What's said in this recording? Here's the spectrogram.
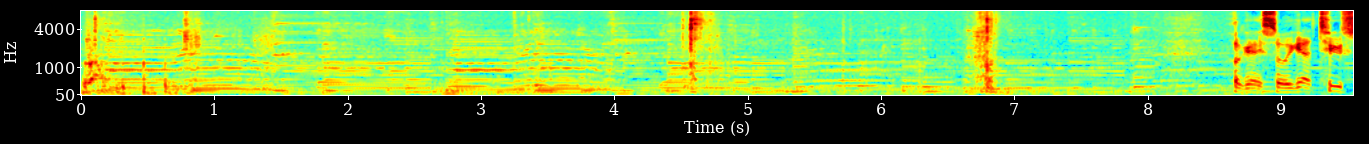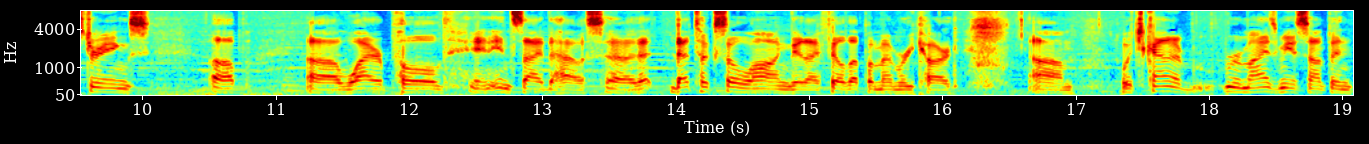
Okay, so we got two strings up, uh, wire pulled, and inside the house. Uh, that that took so long that I filled up a memory card, um, which kind of reminds me of something.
